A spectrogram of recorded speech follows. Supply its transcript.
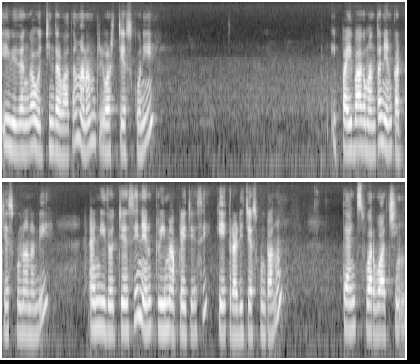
ఈ విధంగా వచ్చిన తర్వాత మనం రివర్స్ చేసుకొని ఈ పై భాగం అంతా నేను కట్ చేసుకున్నానండి. అండ్ ఇది వచ్చేసి నేను క్రీమ్ అప్లై చేసి కేక్ రెడీ చేసుకుంటాను. Thanks for watching.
